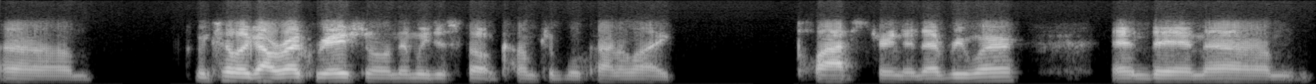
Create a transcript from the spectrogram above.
Um, until it got recreational, and then we just felt comfortable, kind of like plastering it everywhere, and then um,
